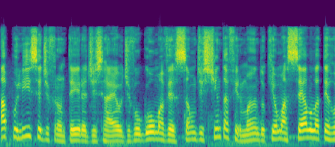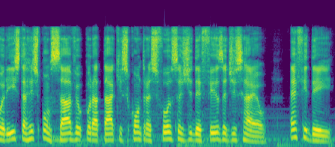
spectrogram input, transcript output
A Polícia de Fronteira de Israel divulgou uma versão distinta afirmando que uma célula terrorista responsável por ataques contra as Forças de Defesa de Israel, FDI,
